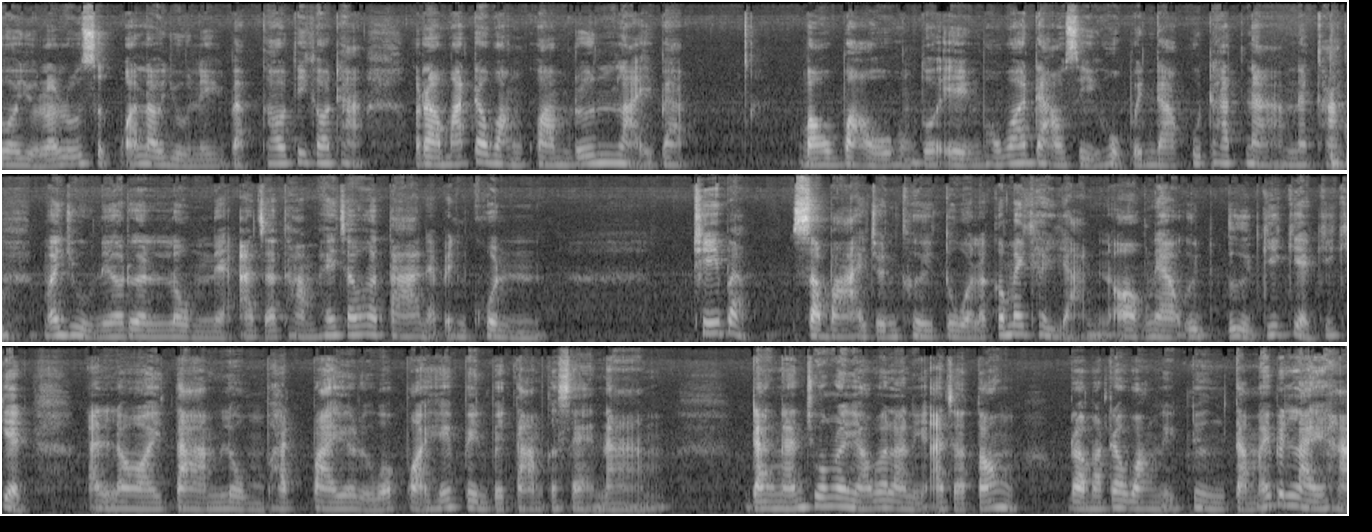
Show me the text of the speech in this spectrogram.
ตัวอยู่แล้วรู้สึกว่าเราอยู่ในแบบเข้าที่เข้าทางเรามัดระวังความรื่นไหลแบบ เบาๆของตัวเอง เพราะว่าดาวสี่หกเป็นดาวคู่ธาตุน้ำนะคะ มาอยู่ในเรือนลมเนี่ยอาจจะทำให้เจ้าชะตาเนี่ยเป็นคนที่แบบสบายจนเคยตัวแล้วก็ไม่ขยันออกแนวอืดๆขี้เกียจขี้เกียจอลอยตามลมพัดไปหรือว่าปล่อยให้เป็นไปตามกระแสน้ำดังนั้นช่วงระยะเวลานี้อาจจะต้องระมัดระวังนิดนึง แต่ไม่เป็นไรหา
